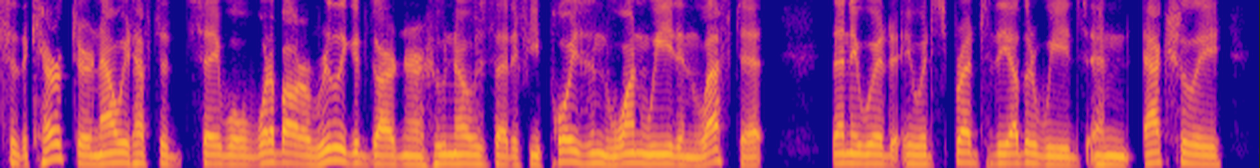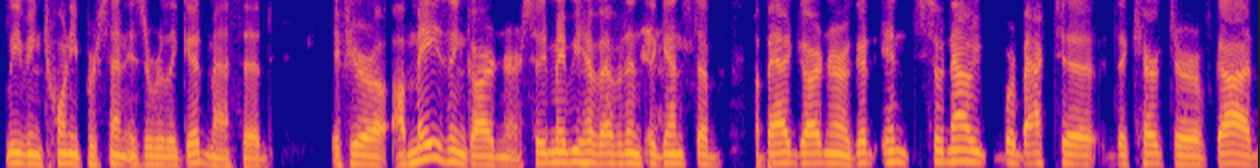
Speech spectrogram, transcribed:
to the character, now we'd have to say, well, what about a really good gardener who knows that if he poisoned one weed and left it, then it would it would spread to the other weeds, and actually leaving twenty percent is a really good method. if you're an amazing gardener, so maybe you have evidence yeah. against a, a bad gardener, or a good, and so now we're back to the character of God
